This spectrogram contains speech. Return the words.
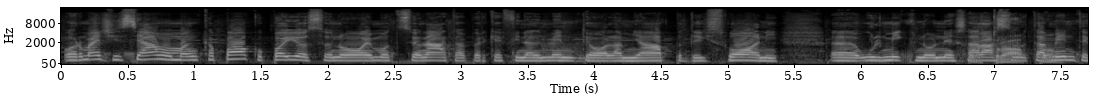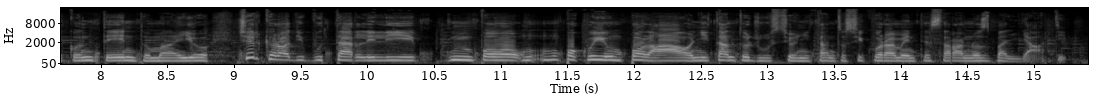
Ormai ci siamo, manca poco, poi io sono emozionata perché finalmente ho la mia app dei suoni, uh, Ulmic non ne sarà Purtroppo. assolutamente contento, ma io cercherò di buttarli lì un po', un po' qui, un po' là, ogni tanto giusti, ogni tanto sicuramente saranno sbagliati.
